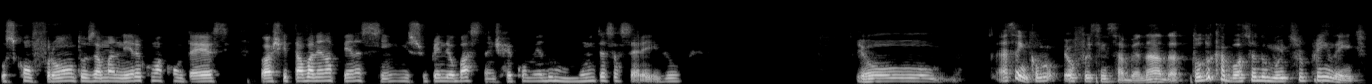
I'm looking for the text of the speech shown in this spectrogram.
os confrontos, a maneira como acontece. Eu acho que está valendo a pena sim, me surpreendeu bastante. Recomendo muito essa série aí, viu? Eu. Assim, como eu fui sem saber nada, tudo acabou sendo muito surpreendente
